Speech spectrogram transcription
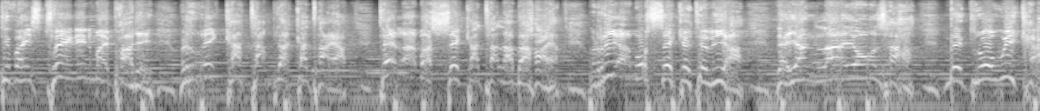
Divine strength in my body. The young lions may grow weaker.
